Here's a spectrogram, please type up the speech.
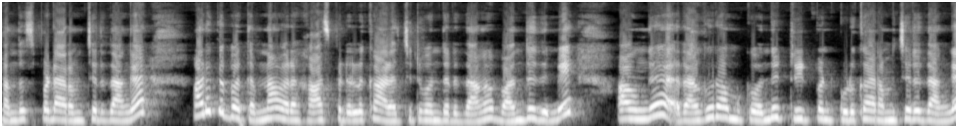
சந்தோஷப்பட ஆரம்பிச்சிருந்தாங்க. அடுத்து பார்த்தோம்னா அவரை ஹாஸ்பிட்டலுக்கு அழைச்சிட்டு வந்துருந்தாங்க. வந்ததுமே அவங்க ரகுராமுக்கு வந்து ட்ரீட்மெண்ட் கொடுக்க ஆரம்பிச்சிருந்தாங்க.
